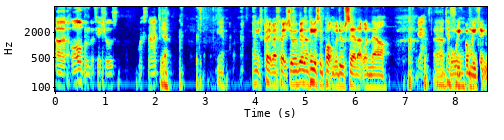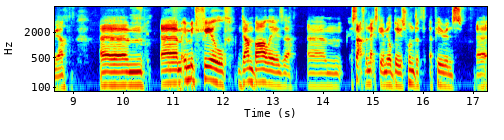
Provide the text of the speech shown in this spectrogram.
Uh, all of them officials last night. Yeah. Yeah. I think it's credit where credit's due. I think it's important we do say that when they are, Yeah. Yeah, uh, when, we, definitely. when we think they are. Um, um, in midfield, Dan Barlaser. Um, start for the next game. He'll be his hundredth appearance uh,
